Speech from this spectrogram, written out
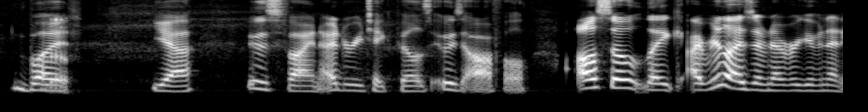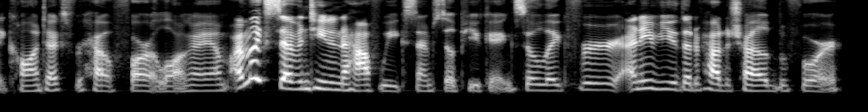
but Rough. yeah, It was fine. I had to retake pills. It was awful. Also, like, I realized I've never given any context for how far along I am. I'm like 17 and a half weeks and I'm still puking. So, like, for any of you that have had a child before,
